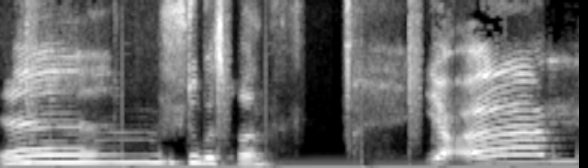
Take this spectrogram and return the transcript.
Ähm, du bist dran. Ja, ähm.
